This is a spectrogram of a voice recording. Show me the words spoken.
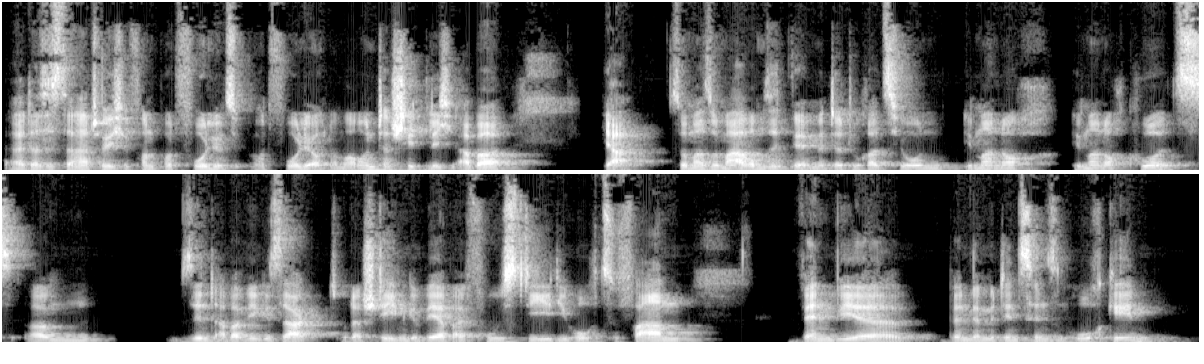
das ist dann natürlich von Portfolio zu Portfolio auch nochmal unterschiedlich, aber ja, summa summarum sind wir mit der Duration immer noch, immer noch kurz, ähm, sind aber wie gesagt oder stehen Gewehr bei Fuß, die, die hochzufahren, wenn wir, wenn wir mit den Zinsen hochgehen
